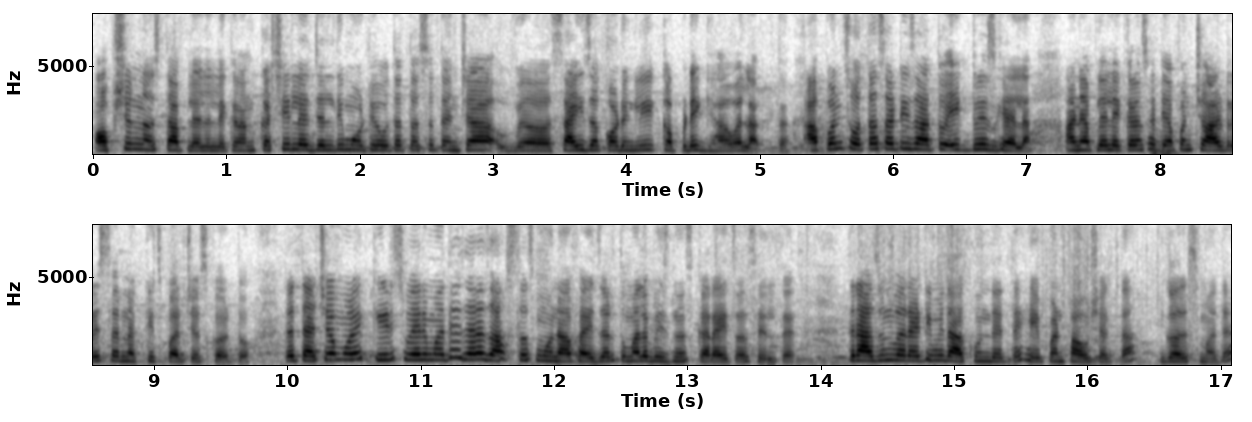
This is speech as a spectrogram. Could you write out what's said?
ऑप्शन नसतं आपल्याला लेकरांना. कसे ले- जल्दी मोठे होतात तसं त्यांच्या साईज अकॉर्डिंगली कपडे घ्यावं लागतं. आपण स्वतःसाठी जातो एक ड्रेस घ्यायला आणि आपल्या लेकरांसाठी आपण चार ड्रेस तर नक्कीच परचेस करतो. तर त्याच्यामुळे किड्स वेअरमध्ये जरा जास्तच मुनाफा आहे जर तुम्हाला बिझनेस करायचा असेल तर. तर अजून व्हरायटी मी दाखवून देते हे पण पाहू शकता गर्ल्समध्ये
